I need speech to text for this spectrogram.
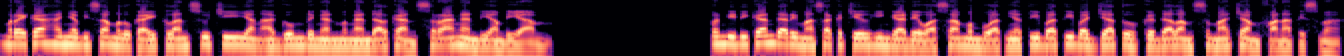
Mereka hanya bisa melukai klan suci yang agung dengan mengandalkan serangan diam-diam. Pendidikan dari masa kecil hingga dewasa membuatnya tiba-tiba jatuh ke dalam semacam fanatisme.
